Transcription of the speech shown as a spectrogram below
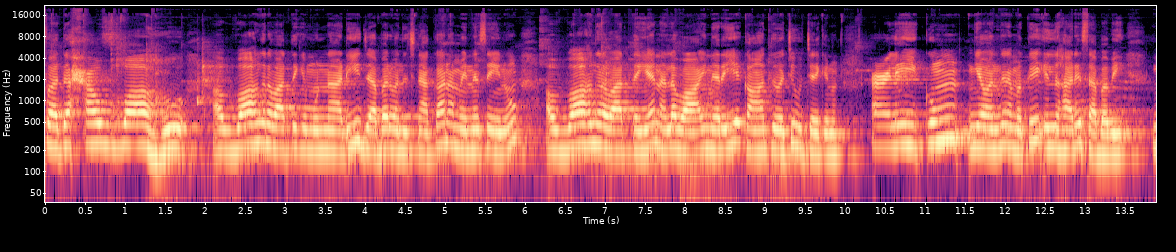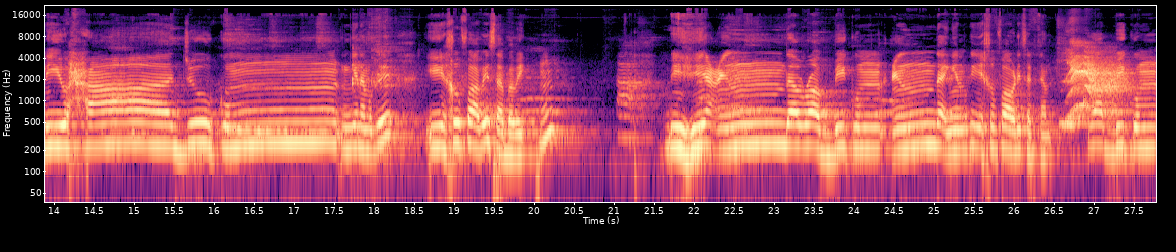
ஃபதஹவ்வாஹு. அவ்வாஹுங்கிற வார்த்தைக்கு முன்னாடி ஜபர் வந்துச்சுனாக்கா நம்ம என்ன செய்யணும்? அவ்வாஹுங்கிற வார்த்தையை நல்லா வாய் நிறைய காற்று வச்சு உச்சரிக்கணும். அலைக்கும் இங்கே வந்து நமக்கு இல்ஹாரே சபவி. லியுஹாஜுக்கும் இங்கே நமக்கு இஹுஃபாவே சபவி. பிஹி عند ربكم عند إخفاري ستم ربكم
